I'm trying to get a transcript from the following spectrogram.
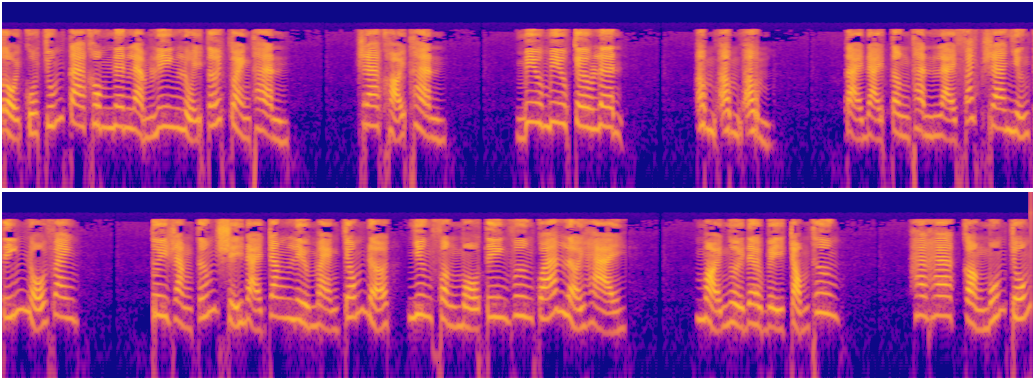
Tội của chúng ta không nên làm liên lụy tới toàn thành. Ra khỏi thành. Miêu Miêu kêu lên. Âm âm âm. Tại Đại Tần Thành lại phát ra những tiếng nổ vang. Tuy rằng tướng sĩ Đại Trăng liều mạng chống đỡ, nhưng phần mộ tiên vương quá lợi hại. Mọi người đều bị trọng thương. Ha ha, còn muốn trốn.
